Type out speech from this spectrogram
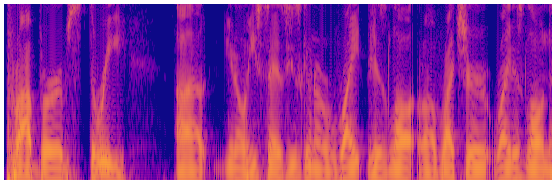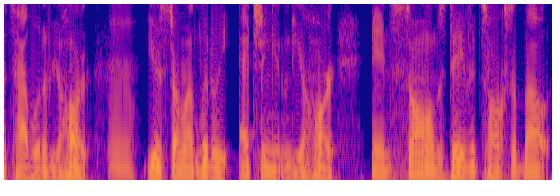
Proverbs three, uh, you know, he says he's gonna write his law, uh, write your write his law in the tablet of your heart. Mm. You're just talking about literally etching it into your heart. In Psalms, David talks about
